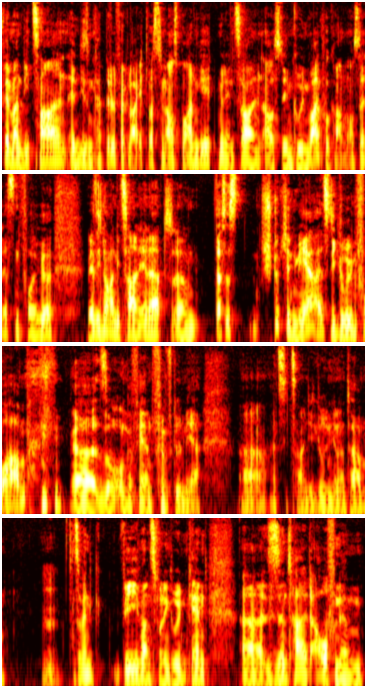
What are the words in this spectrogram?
wenn man die Zahlen in diesem Kapitel vergleicht, was den Ausbau angeht, mit den Zahlen aus dem grünen Wahlprogramm aus der letzten Folge, wer sich noch an die Zahlen erinnert, ähm, das ist ein Stückchen mehr, als die Grünen vorhaben. äh, so ungefähr ein Fünftel mehr äh, als die Zahlen, die die Grünen genannt haben. Hm. Also wenn, wie man es von den Grünen kennt, äh, sie sind halt auf einem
